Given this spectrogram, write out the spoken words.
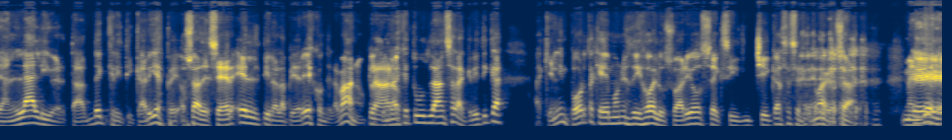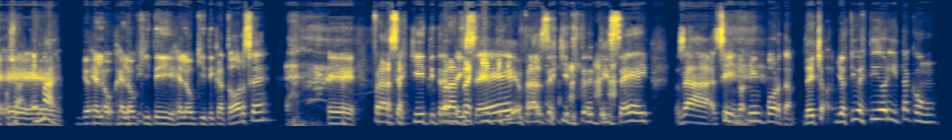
te dan la libertad de criticar y, o sea, de ser el tira la piedra y esconde la mano. Claro. Una vez que tú lanzas la crítica, ¿A quién le importa qué demonios dijo el usuario sexy chica 69? O sea, ¿me entiendes? O sea, es más. Eh, hello, Hello Kitty, Hello Kitty 14, eh, Frances Kitty 36, Frances Kitty 36. O sea, sí, no, no importa. De hecho, yo estoy vestido ahorita con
